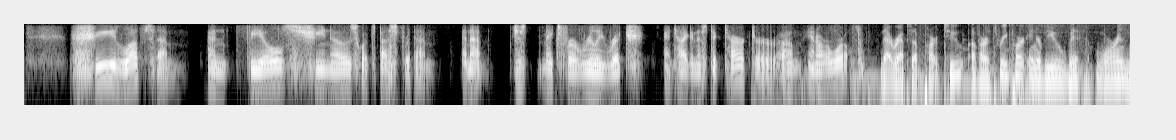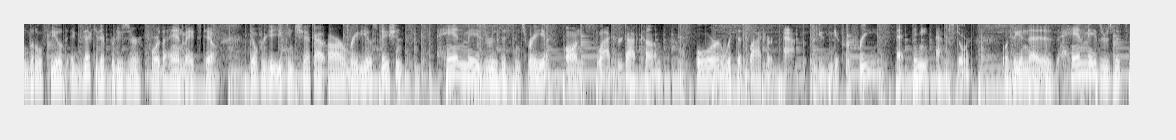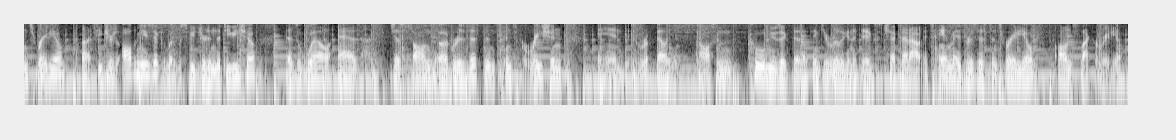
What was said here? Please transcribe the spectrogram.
She loves them and feels she knows what's best for them. And that just makes for a really rich antagonistic character um, in our world. That wraps up part two of our three part interview with Warren Littlefield, executive producer for The Handmaid's Tale. Don't forget you can check out our radio station, Handmaid's Resistance Radio, on slacker.com or with the Slacker app that you can get for free at any app store. Once again, that is the Handmaid's Resistance Radio. Uh, it features all the music that was featured in the TV show, as well as just songs of resistance, inspiration, and rebellion. Awesome, cool music that I think you're really going to dig. So check that out. It's Handmaid's Resistance Radio on Slacker Radio.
